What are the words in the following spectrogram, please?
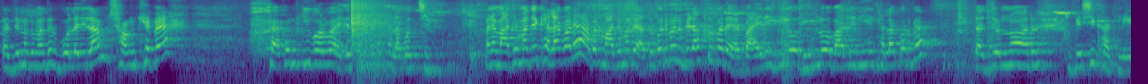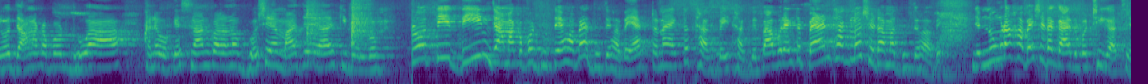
তার জন্য তোমাদের বলে দিলাম, সংক্ষেপে এখন কি করব? এই যে খেলা করছে। মানে মাঝে মাঝে খেলা করে, আবার মাঝে মাঝে এত পরিমাণে বিরক্ত করে। আর বাইরে গিয়েও ধুলো, বালি নিয়ে খেলা করবে। তার জন্য আর বেশি খাটনি। ও জামা কাপড়, ধোয়া মানে ওকে স্নান করানো, ঘষে মাঝে আর কি বলব? প্রতিদিন জামা কাপড় ধুতে হবে ধুতে হবে। একটা না একটা থাকবেই থাকবে। বাবুর একটা প্যান্ট থাকলেও সেটা আমার ধুতে হবে। যে নোংরা হবে সেটা গায়ে দেবো, ঠিক আছে।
